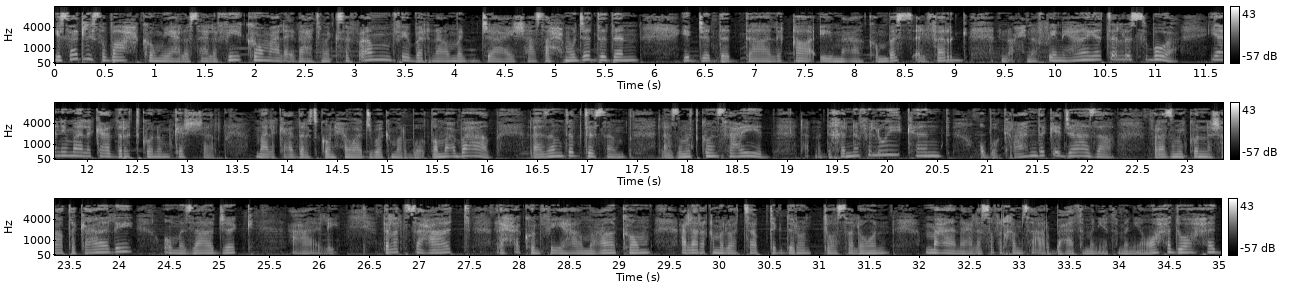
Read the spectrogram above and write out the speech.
يسعد لي صباحكم يا أهلا وسهلا فيكم على إذاعة Mix FM في برنامج عيشها صح مجددا. يتجدد لقائي معاكم بس الفرق إنه إحنا في نهاية الأسبوع. يعني مالك عذرة تكون مكشر مالك عذرة تكون حواجبك مربوطة مع بعض. لازم تبتسم لازم تكون سعيد لأن دخلنا في ال weekend وبكرة عندك إجازة فلازم يكون نشاطك عالي ومزاجك عالي. ثلاث ساعات راح أكون فيها معاكم. على رقم الواتساب تقدرون تتواصلون معنا على صفر خمسة أربعة ثمانية, ثمانية واحد, واحد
